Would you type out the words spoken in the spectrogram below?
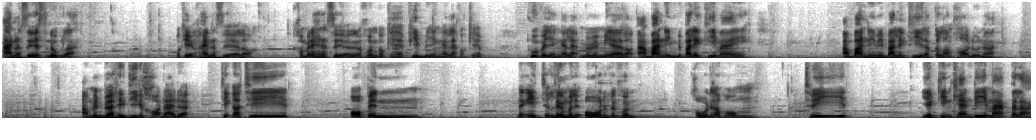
อ่านหนังสือให้สนุกล่ะโอเคเขาให้หนังสือให้เราเขาไม่ได้ให้หนังสือนะทุกคนเขาแค่พิมพ์ไปอย่างนั้นแหละเขาแค่พูดไปอย่างนั้นแหละมันไม่มีอะไรหรอกอะบ้านนี้มีบ้านเลขที่ไหมอะบ้านนี้มีบ้านเลขที่แล้วก็ลองเคาะดูนะอะไม่มีบ้านเลขที่ก็เคาะได้ด้วยทิกอาที โอ้เป็นนางเอกจากเรื่องมาริโอ้ทุกคน ขอบคุณครับผมทรีตอย่ากินแคนดี้มากไปล่ะ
